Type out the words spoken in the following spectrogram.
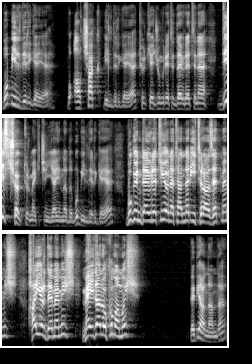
bu bildirgeye, bu alçak bildirgeye, Türkiye Cumhuriyeti Devleti'ne diz çöktürmek için yayınladığı bu bildirgeye, bugün devleti yönetenler itiraz etmemiş, hayır dememiş, meydan okumamış ve bir anlamda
